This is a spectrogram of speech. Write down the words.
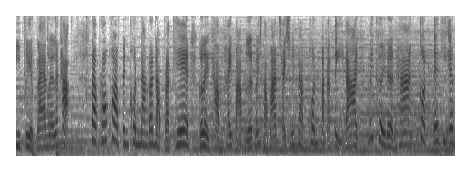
มีเปลี่ยนแปลงเลยละค่ะ แต่เพราะความเป็นคนดังระดับประเทศ ก็เลยทำให้ป๋าเบิร์ดไม่สามารถใช้ชีวิตแบบคนปกติได้ ไม่เคยเดินห้าง กด ATM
